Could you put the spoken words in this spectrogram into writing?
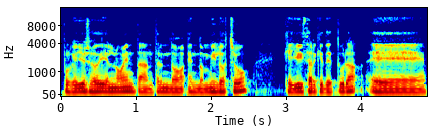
porque yo soy el 90, entré en, en 2008, que yo hice arquitectura, eh,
